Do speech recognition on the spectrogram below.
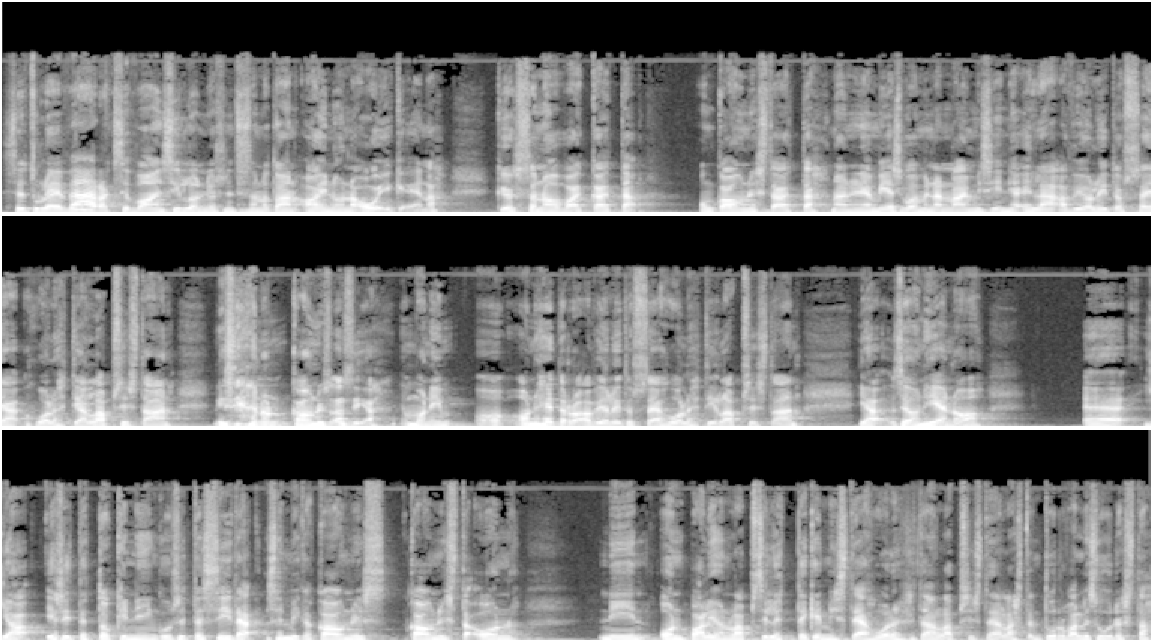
Se tulee vääräksi vain silloin, jos niitä sanotaan ainoana oikeana. Jos sanoo vaikka, että on kaunista, että nainen ja mies voi mennä naimisiin ja elää avioliitossa ja huolehtia lapsistaan, niin sehän on kaunis asia. Moni on heteroavioliitossa ja huolehtii lapsistaan, ja se on hienoa. Ja, ja sitten toki niin kuin sitten siitä, se mikä kaunis, kaunista on, niin on paljon lapsille tekemistä ja huolehditaan lapsista ja lasten turvallisuudesta,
